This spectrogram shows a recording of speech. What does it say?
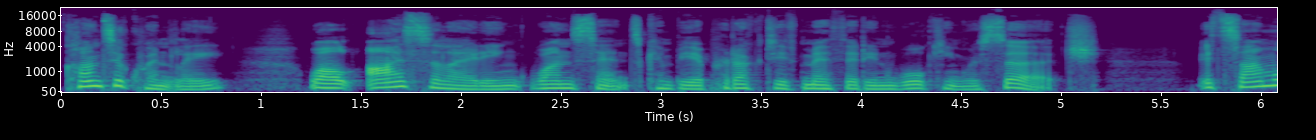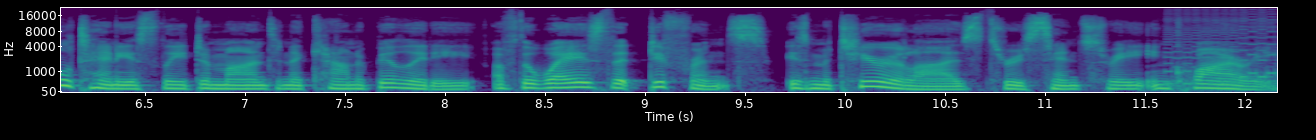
Consequently, while isolating one sense can be a productive method in walking research, it simultaneously demands an accountability of the ways that difference is materialised through sensory inquiry.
